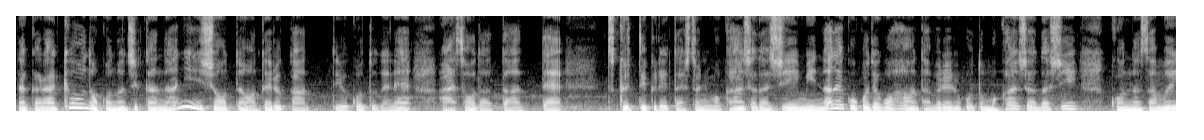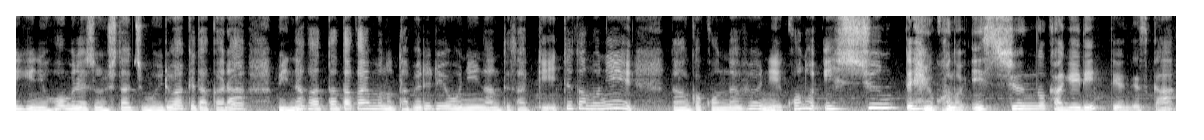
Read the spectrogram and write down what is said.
だから今日のこの時間何に焦点を当てるかっていうことでねあそうだったって作ってくれた人にも感謝だしみんなでここでご飯を食べれることも感謝だしこんな寒い日にホームレスの人たちもいるわけだからみんなが温かいもの食べれるようになんてさっき言ってたのになんかこんな風にこの一瞬っていうこの一瞬の限りっていうんですか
